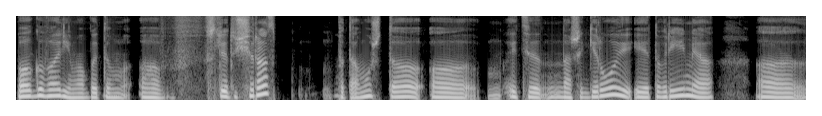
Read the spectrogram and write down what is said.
Поговорим об этом э, в следующий раз, потому что э, эти наши герои и это время э,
